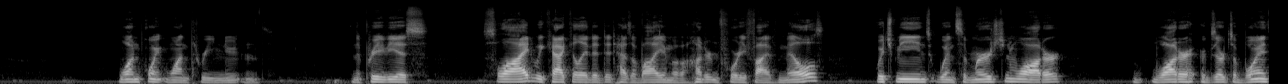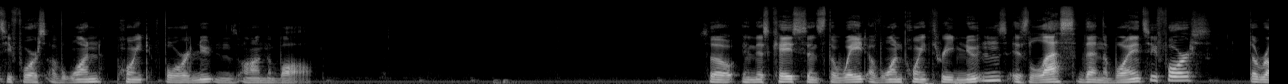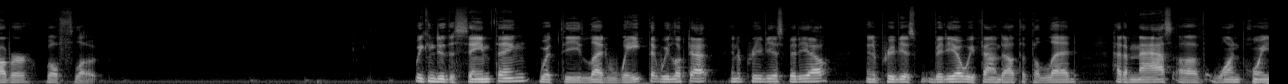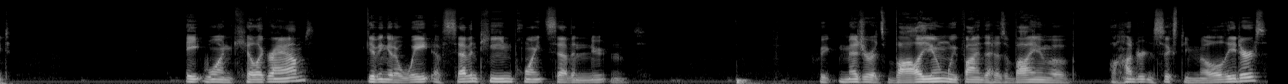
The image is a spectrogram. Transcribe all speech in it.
1.13 newtons. In the previous slide, we calculated it has a volume of 145 mils, which means when submerged in water, water exerts a buoyancy force of 1.4 newtons on the ball. So in this case, since the weight of 1.3 newtons is less than the buoyancy force, the rubber will float. We can do the same thing with the lead weight that we looked at in a previous video. In a previous video, we found out that the lead had a mass of 1.81 kilograms, giving it a weight of 17.7 newtons. If we measure its volume, we find that it has a volume of 160 milliliters.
